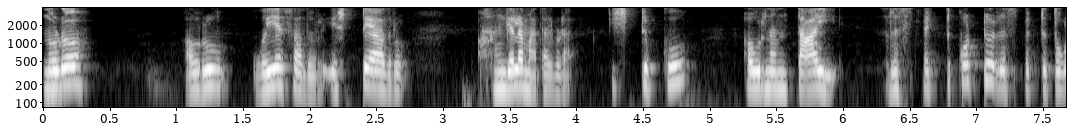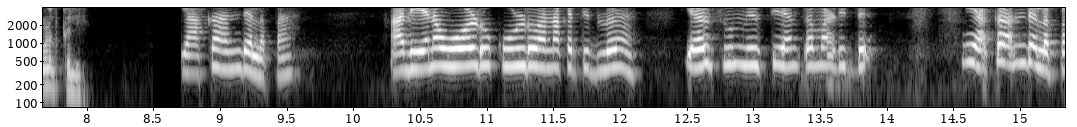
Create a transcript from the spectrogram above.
ನೋಡು ಅವರು ವಯಸ್ಸಾದವರು ಎಷ್ಟೇ ಆದರೂ ಹಾಗೆಲ್ಲ ಮಾತಾಡ್ಬೇಡ. ಇಷ್ಟಕ್ಕೂ ಅವ್ರು ನನ್ನ ತಾಯಿ ರೆಸ್ಪೆಕ್ಟ್ ಕೊಟ್ಟು ರೆಸ್ಪೆಕ್ಟ್ ತೊಗೊಳೋದು ಕಲಿ. ಯಾಕ ಅಂದಲ್ಲಪ್ಪ ಅದೇನೋ ಓಡು ಕೂಡು ಅನ್ನಕತ್ತಿದ್ಲು ಎಲ್ಲಿ ಸುಮ್ಮನೆ ಇರ್ತಿ ಅಂತ ಮಾಡಿದ್ದೆ. ಯಾಕ ಅಂದಲ್ಲಪ್ಪ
